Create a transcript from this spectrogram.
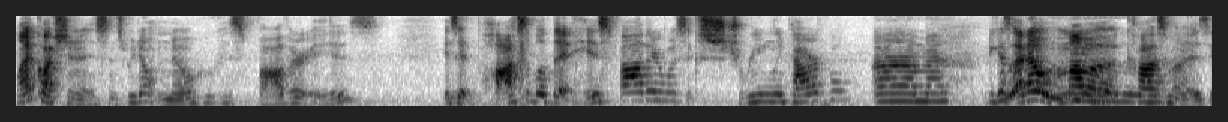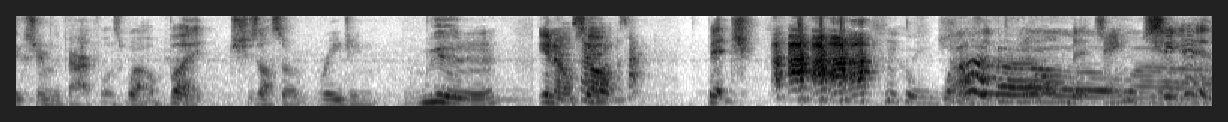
My question is since we don't know who his father is, is it possible that his father was extremely powerful? Um, Because I know Mama. Cosma is extremely powerful as well, but she's also raging. You know, I'm sorry, so what was bitch. Whoa. bitching. She is.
